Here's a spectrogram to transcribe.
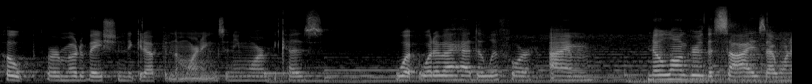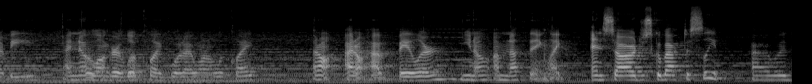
hope or motivation to get up in the mornings anymore because what, what have I had to live for? I'm no longer the size I want to be. I no longer look like what I want to look like. I don't, I don't have Baylor, you know, I'm nothing. Like, and so I would just go back to sleep. I would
